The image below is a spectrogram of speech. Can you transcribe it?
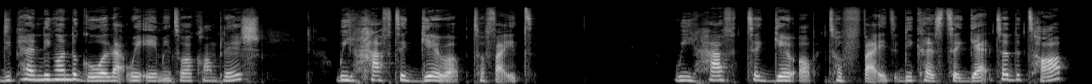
depending on the goal that we're aiming to accomplish, we have to gear up to fight. We have to gear up to fight because to get to the top,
